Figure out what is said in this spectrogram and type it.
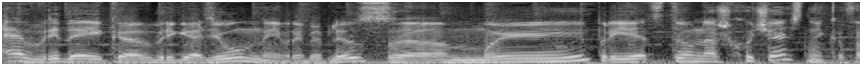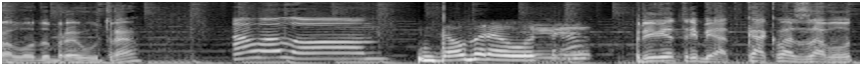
Everydayка в бригаде Ум на Европе Плюс. Э, Мы приветствуем наших участников. Алло, доброе утро. Алло. Доброе утро. Привет, ребят. Как вас зовут?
